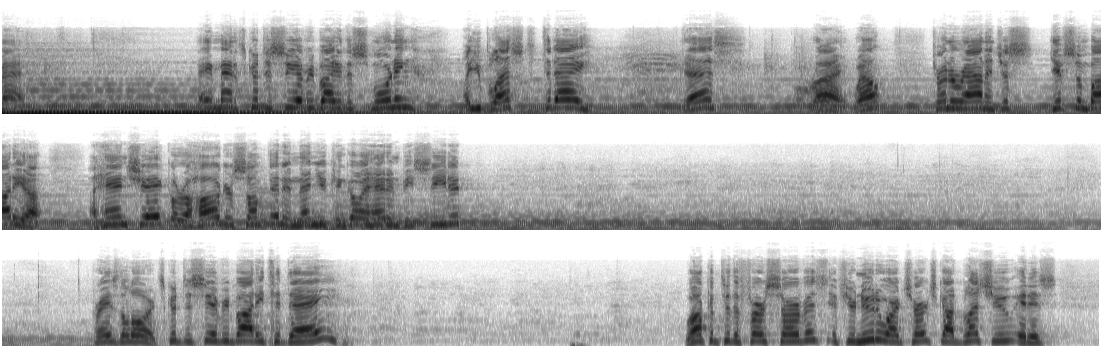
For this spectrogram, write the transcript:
Amen. Amen. It's good to see everybody this morning. Are you blessed today? Yes? All right. Well, turn around and just give somebody a, a handshake or a hug or something, and then you can go ahead and be seated. Praise the Lord. It's good to see everybody today. Welcome to the first service. If you're new to our church, God bless you. It is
